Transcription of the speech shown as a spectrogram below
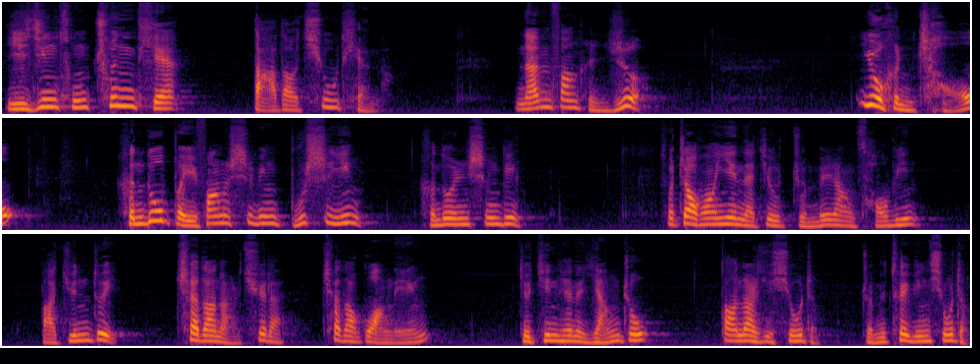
已经从春天打到秋天了，南方很热，又很潮，很多北方的士兵不适应，很多人生病，说赵匡胤呢就准备让曹彬把军队撤到哪儿去了？撤到广陵，就今天的扬州，到那儿去休整，准备退兵休整。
